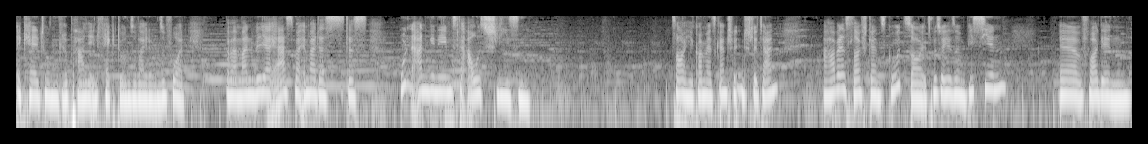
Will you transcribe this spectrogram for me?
Erkältungen, grippale Infekte und so weiter und so fort. Aber man will ja erstmal immer das, das Unangenehmste ausschließen. So, hier kommen wir jetzt ganz schön in Schlittern. Aber das läuft ganz gut. So, jetzt müssen wir hier so ein bisschen äh, vor den...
